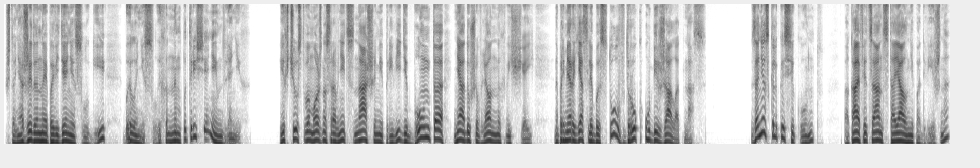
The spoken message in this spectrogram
что неожиданное поведение слуги было неслыханным потрясением для них. Их чувства можно сравнить с нашими при виде бунта неодушевленных вещей, например, если бы стул вдруг убежал от нас. За несколько секунд, пока официант стоял неподвижно,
